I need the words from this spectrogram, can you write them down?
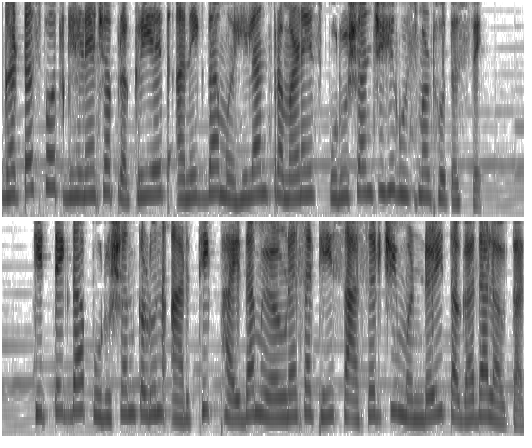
घटस्फोट घेण्याच्या प्रक्रियेत अनेकदा महिलांप्रमाणेच पुरुषांचीही घुसमट होत असते. कित्येकदा पुरुषांकडून आर्थिक फायदा मिळवण्यासाठी सासरची मंडळी तगादा लावतात.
